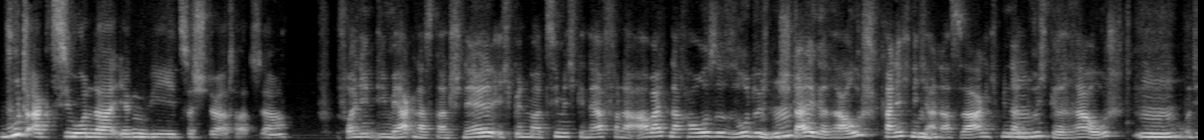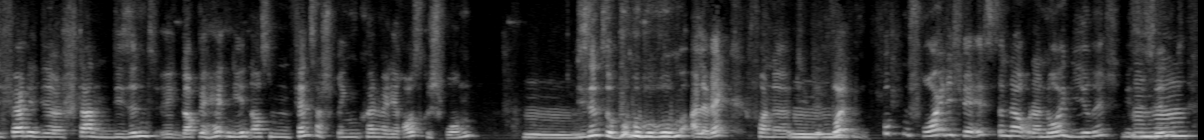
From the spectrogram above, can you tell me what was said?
Wutaktion da irgendwie zerstört hat, ja. Vor allem, die merken das ganz schnell. Ich bin mal ziemlich genervt von der Arbeit nach Hause, so durch mhm. den Stall gerauscht, kann ich nicht mhm. anders sagen. Ich bin dann mhm. durchgerauscht. Mhm. Und die Pferde, die da standen, die sind, ich glaube, wir hätten die hinten aus dem Fenster springen können, wäre die rausgesprungen. Mhm. Die sind so bum, bum, bum, alle weg von mhm. wollten, guckten freudig, wer ist denn da oder neugierig, wie sie sind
